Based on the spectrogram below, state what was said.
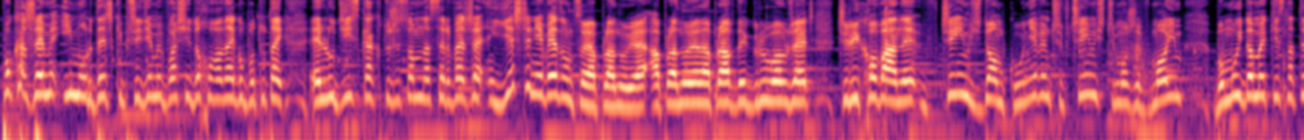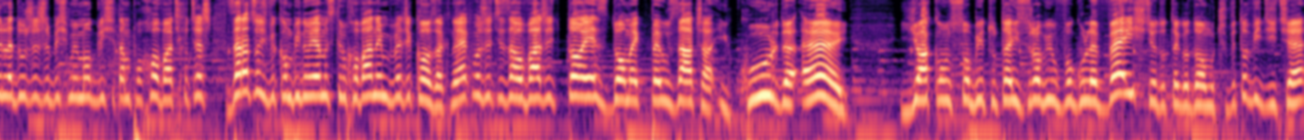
pokażemy i mordeczki przejdziemy właśnie do chowanego, bo tutaj ludziska, którzy są na serwerze jeszcze nie wiedzą co ja planuję, a planuję naprawdę grubą rzecz, czyli chowany w czyimś domku, nie wiem czy w czyimś, czy może w moim, bo mój domek jest na tyle duży, żebyśmy mogli się tam pochować, chociaż zaraz coś wykombinujemy z tym chowanym i będzie kozak, no jak możecie zauważyć, to jest domek pełzacza i kurde, ej! Jak on sobie tutaj zrobił w ogóle wejście do tego domu, czy wy to widzicie?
